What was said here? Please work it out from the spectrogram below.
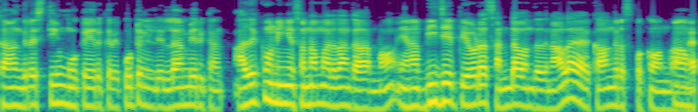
காங்கிரஸ் திமுக இருக்கிற கூட்டணியில எல்லாமே இருக்காங்க. அதுக்கும் நீங்க சொன்ன மாதிரி தான் காரணம். ஏன்னா பிஜேபியோட சண்டை வந்ததுனால காங்கிரஸ் பக்கம் வந்தாங்க.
